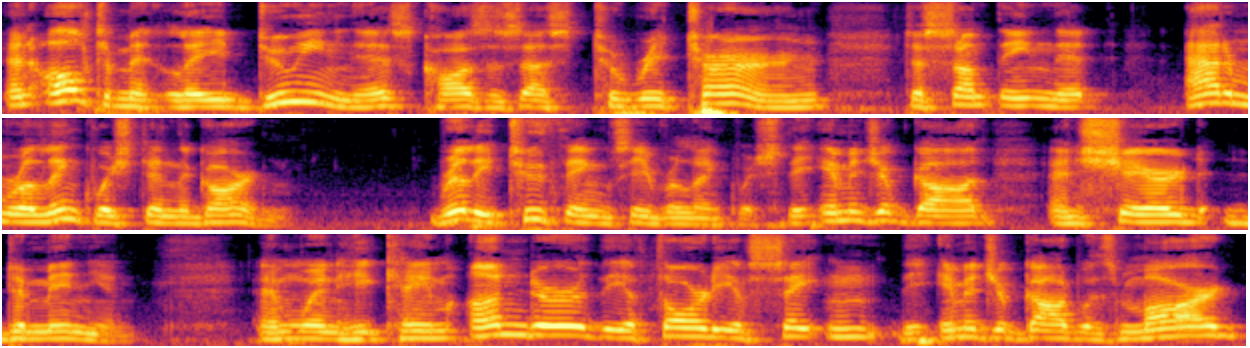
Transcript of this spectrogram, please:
And ultimately, doing this causes us to return to something that Adam relinquished in the garden. Really, two things he relinquished the image of God and shared dominion. And when he came under the authority of Satan, the image of God was marred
